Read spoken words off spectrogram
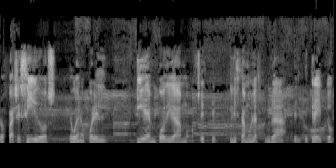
los fallecidos, que bueno, por el tiempo, digamos, este, utilizamos la sura del decreto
